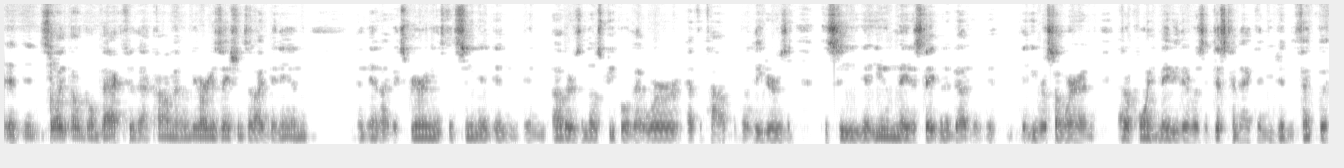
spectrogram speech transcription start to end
it, it so I, will go back to that comment of the organizations that I've been in, and, and I've experienced and seen it in in others and those people that were at the top, the leaders, to see that you made a statement about that you were somewhere and at a point maybe there was a disconnect and you didn't think that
